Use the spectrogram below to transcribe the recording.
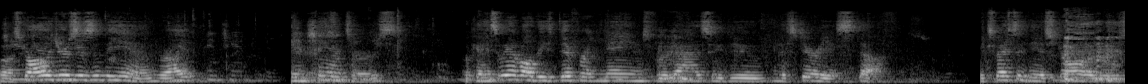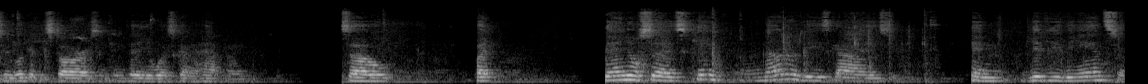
Well, astrologers is at the end, right? Enchanters. Okay, so we have all these different names for guys who do mysterious stuff especially the astrologers who look at the stars and can tell you what's going to happen. So, but Daniel says, King, none of these guys can give you the answer.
